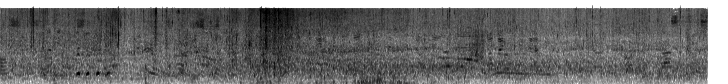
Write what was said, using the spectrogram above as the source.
dolls.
